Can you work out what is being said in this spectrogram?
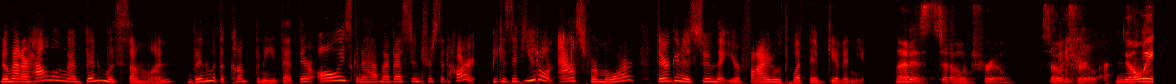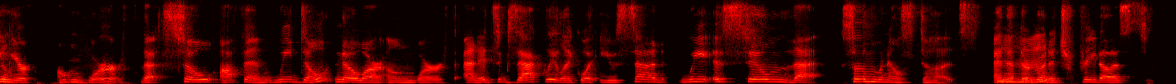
no matter how long I've been with someone, been with a company, that they're always going to have my best interest at heart. Because if you don't ask for more, they're going to assume that you're fine with what they've given you. That is so true. So true. Knowing your own worth. That's so often we don't know our own worth. And it's exactly like what you said. We assume that someone else does and mm-hmm. that they're mm-hmm. going to treat us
